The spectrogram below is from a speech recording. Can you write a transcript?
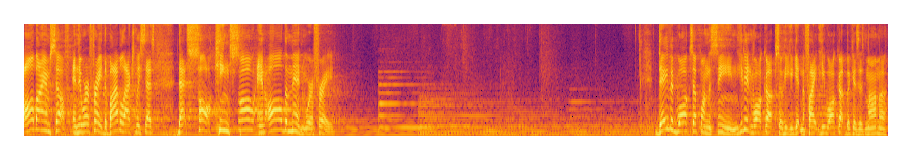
all by himself. And they were afraid. The Bible actually says that Saul, King Saul, and all the men were afraid. David walks up on the scene. He didn't walk up so he could get in the fight. He walked up because his mama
